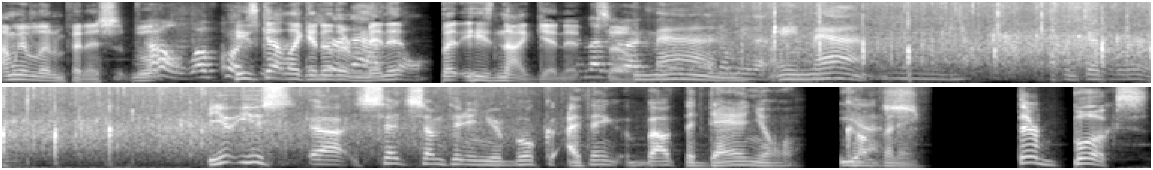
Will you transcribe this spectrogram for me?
I'm gonna let him finish. Well, oh, of course. he's you got are, like 'cause another an minute, asshole. but he's not getting I it. love you, So Axel. I Amen. don't mean it. Amen. That's a good word. You you uh, said something in your book, I think, about the Daniel company. Yes. Company. their books,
